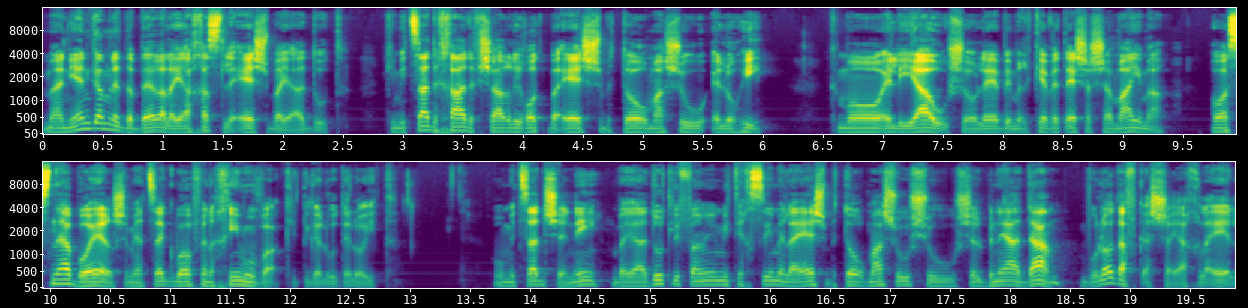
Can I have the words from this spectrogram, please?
מעניין גם לדבר על היחס לאש ביהדות, כי מצד אחד אפשר לראות באש בתור משהו אלוהי, כמו אליהו שעולה במרכבת אש השמיימה, או הסנה הבוער שמייצג באופן הכי מובהק התגלות אלוהית. ומצד שני, ביהדות לפעמים מתייחסים אל האש בתור משהו שהוא של בני האדם, והוא לא דווקא שייך לאל,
